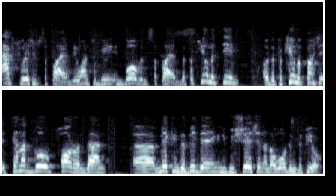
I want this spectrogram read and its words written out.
actual relationship supplier. They want to be involved with the supplier. The procurement team or the procurement function, it cannot go further than uh, making the bidding, negotiation, and awarding the PO.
